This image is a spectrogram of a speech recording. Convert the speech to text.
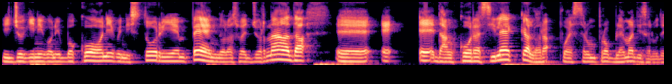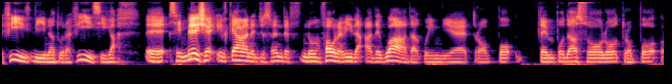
i giochini con i bocconi quindi sto riempendo la sua giornata eh, e ed ancora si lecca, allora può essere un problema di salute fis- di natura fisica. Eh, se invece il cane giustamente non fa una vita adeguata, quindi è troppo tempo da solo, troppo uh,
